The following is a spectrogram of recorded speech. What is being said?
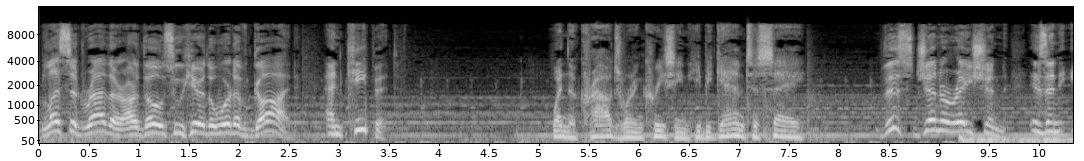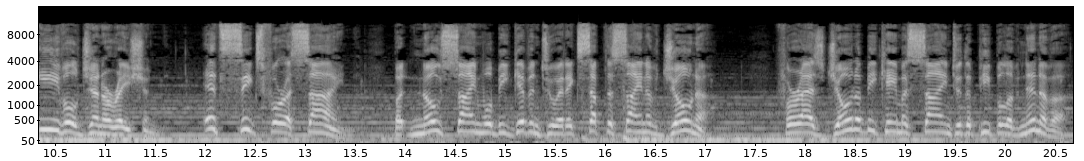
Blessed rather are those who hear the word of God and keep it. When the crowds were increasing, he began to say, This generation is an evil generation. It seeks for a sign, but no sign will be given to it except the sign of Jonah. For as Jonah became a sign to the people of Nineveh,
